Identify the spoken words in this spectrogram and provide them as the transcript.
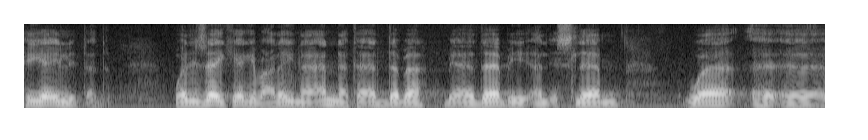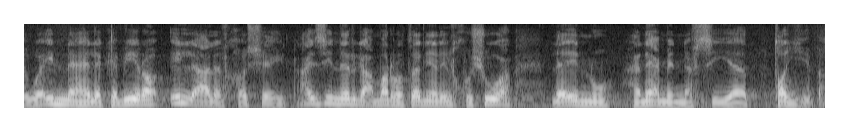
هي قلة أدب. ولذلك يجب علينا أن نتأدب بآداب الإسلام و آه، آه، وإنها لكبيرة إلا على الخاشعين. عايزين نرجع مرة تانية للخشوع لأنه هنعمل نفسيات طيبة.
